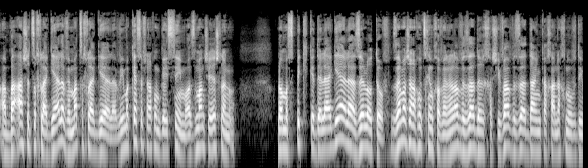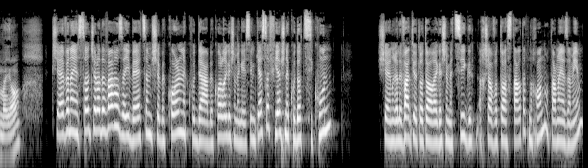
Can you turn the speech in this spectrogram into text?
הבאה שצריך להגיע אליה ומה צריך להגיע אליה, ואם הכסף שאנחנו מגייסים או הזמן שיש לנו לא מספיק כדי להגיע אליה, זה לא טוב. זה מה שאנחנו צריכים לכוון אליו וזה הדרך חשיבה וזה עדיין ככה אנחנו עובדים היום. כשאבן היסוד של הדבר הזה היא בעצם שבכל נקודה, בכל רגע שמגייסים כסף, יש נקודות סיכון שהן רלוונטיות לאותו הרגע שמציג עכשיו אותו הסטארט-אפ, נכון? אותם היזמים.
